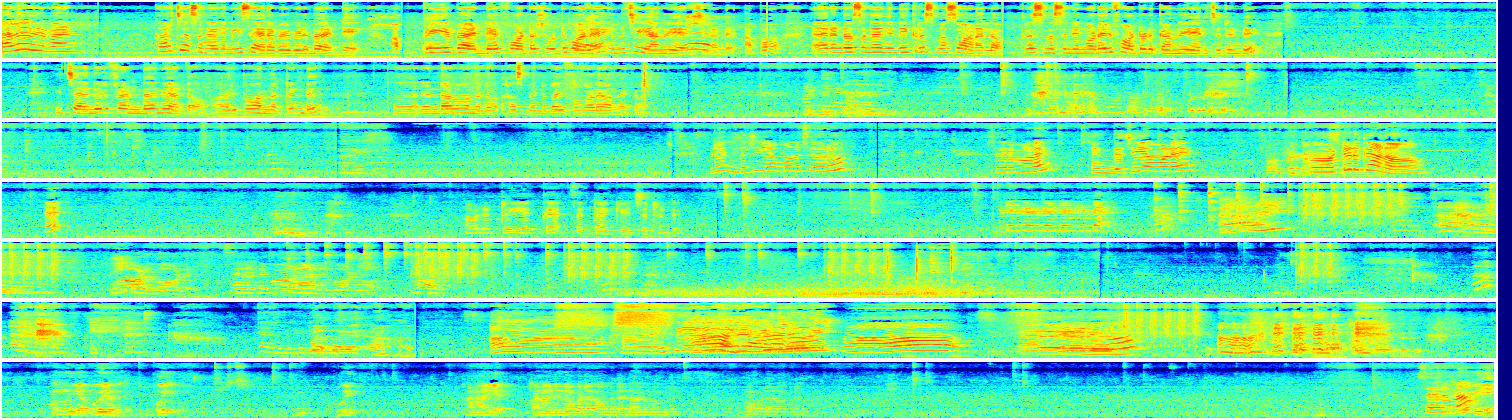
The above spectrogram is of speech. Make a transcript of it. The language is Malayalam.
ഹലോ എവരിവൺ കുറച്ച് ദിവസം കഴിഞ്ഞിട്ടുണ്ടെങ്കിൽ സേറ ബേബിയുടെ ബർത്ത്ഡേ പ്രീ ബർത്ത്ഡേ ഫോട്ടോഷൂട്ട് പോലെ ഇന്ന് ചെയ്യാന്ന് വിചാരിച്ചിട്ടുണ്ട്. അപ്പോൾ രണ്ടു ദിവസം കഴിഞ്ഞിട്ട് ഈ ക്രിസ്മസും ആണല്ലോ. ക്രിസ്മസിന്റെയും കൂടെ ഒരു ഫോട്ടോ എടുക്കാമെന്ന് വിചാരിച്ചിട്ടുണ്ട്. ഇച്ചാന്റെ ഒരു ഫ്രണ്ട് തന്നെയാണ് കേട്ടോ അവരിപ്പോൾ വന്നിട്ടുണ്ട്. ഇപ്പൊ രണ്ടാളും വന്നിട്ടുണ്ട് ഹസ്ബൻഡും വൈഫും കൂടെ വന്നേക്കണം. ഇവിടെ എന്താ ചെയ്യാൻ പോണെ സേറു സേറു മോളെ എന്താ ചെയ്യാൻ പോണെ? ഫോട്ടോ എടുക്കാണോ? ഏ? അവിടെ ട്രീ ഒക്കെ സെറ്റ് ആക്കി വെച്ചിട്ടുണ്ട്. ബോൾ ബോൾ ബോളാണ് ബോൾ ബോൾ ബോൾ വേ- വേറെ ആ. ആ. ഹായ് ഹായ്, സേറു അടിപൊളി. വാവ് സേറു ആ നോക്കാൻ പോയത് ഒന്നുമില്ല പോയത്. പോയി. പോയി. കാണാനില്ല കാണാനില്ല നോക്കട്ടെ നോക്കട്ടെ ഡാഡി നോക്കട്ടെ. നോക്കട്ടെ നോക്കട്ടെ. സേറമ്മ പോയി.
